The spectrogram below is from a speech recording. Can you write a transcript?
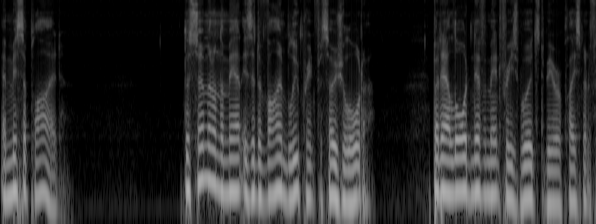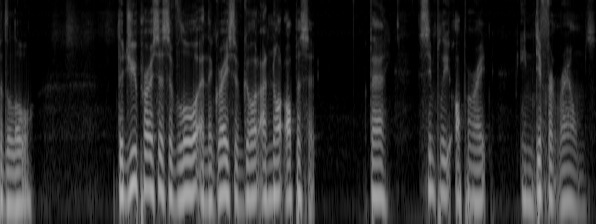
and misapplied. The Sermon on the Mount is a divine blueprint for social order. But our Lord never meant for his words to be a replacement for the law. The due process of law and the grace of God are not opposite, they simply operate in different realms.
